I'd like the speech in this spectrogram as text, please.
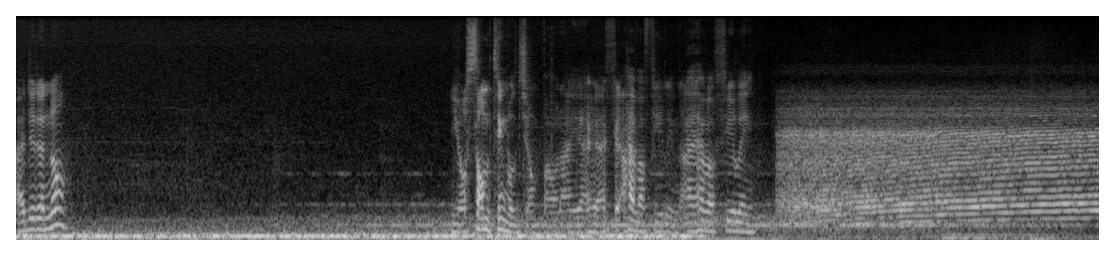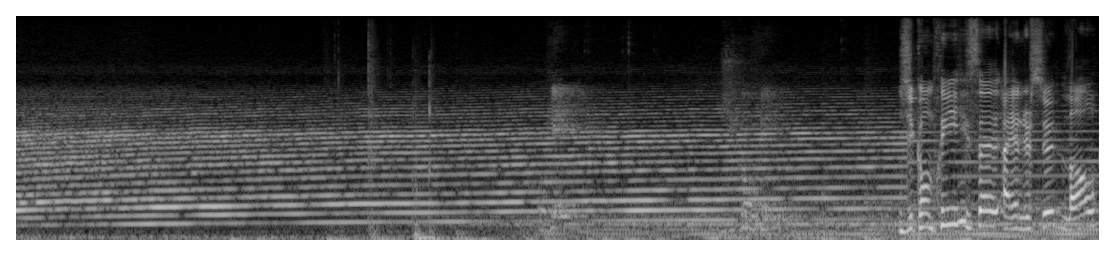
I didn't know. Yo, something will jump out. I, I, I, have a feeling. I have a feeling. J'ai compris, he said. I understood. Lol.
